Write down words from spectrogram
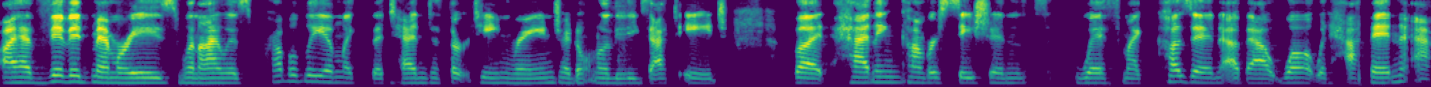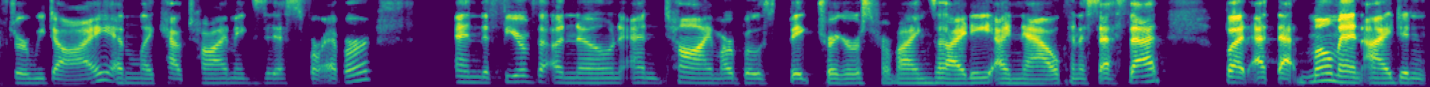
I have vivid memories when I was probably in like the 10 to 13 range. I don't know the exact age, but having conversations with my cousin about what would happen after we die and like how time exists forever and the fear of the unknown and time are both big triggers for my anxiety. I now can assess that. But at that moment, I didn't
